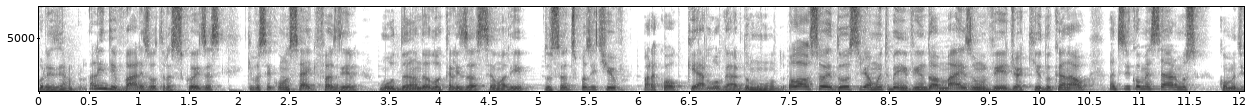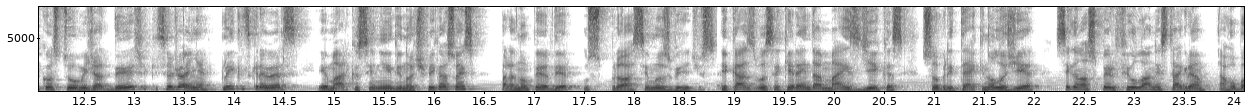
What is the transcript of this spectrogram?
por exemplo. Além de várias outras coisas que você consegue fazer mudando a localização ali do seu dispositivo para qualquer lugar do mundo. Olá, eu sou Edu, seja muito bem-vindo a mais um vídeo aqui do canal. Antes de começarmos, como de costume, já deixa aqui seu joinha, clique em inscrever-se e marque o sininho de notificações para não perder os próximos vídeos. E caso você queira ainda mais dicas sobre tecnologia, siga nosso perfil lá no Instagram, arroba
